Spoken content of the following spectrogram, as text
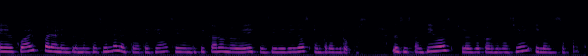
en el cual para la implementación de la estrategia se identificaron nueve ejes divididos en tres grupos, los sustantivos, los de coordinación y los de soporte,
